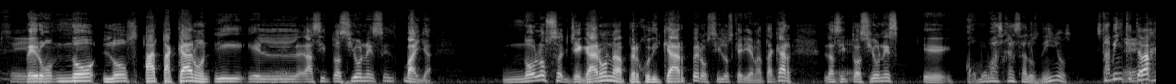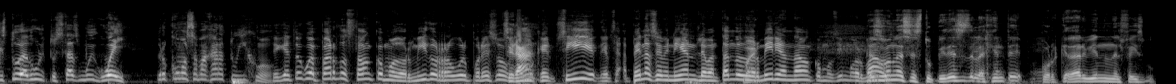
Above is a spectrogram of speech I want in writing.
Sí. pero no los atacaron y el- la situación es, vaya, no los llegaron a perjudicar, pero sí los querían atacar. La situación es, eh, ¿cómo bajas a los niños? Está bien que te bajes tú de adulto, estás muy güey, pero ¿cómo vas a bajar a tu hijo? Sí, que estos huepardos estaban como dormidos, Raúl, por eso. ¿Será? como que, sí, apenas se venían levantando de Bueno. dormir y andaban como si Esas mormados. son las estupideces de la gente por quedar bien en el Facebook.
